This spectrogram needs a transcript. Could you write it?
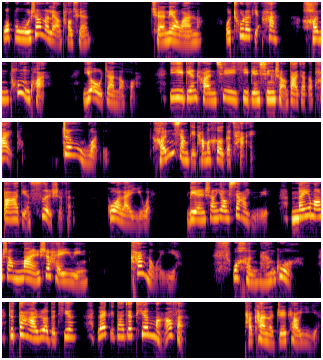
我补上了两套拳，全练完了，我出了点汗，很痛快，又站了会儿，一边喘气一边欣赏大家的派头，真稳，很想给他们喝个彩。八点四十分，过来一位，脸上要下雨，眉毛上满是黑云，看了我一眼，我很难过，这大热的天来给大家添麻烦。他看了支票一眼，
